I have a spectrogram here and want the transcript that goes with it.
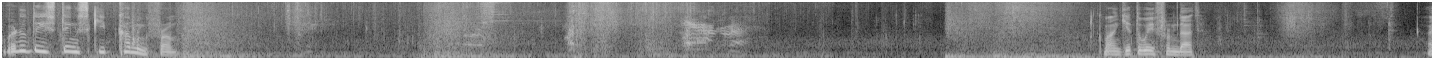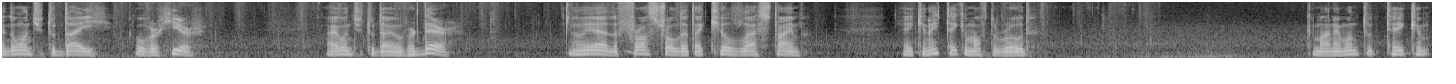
Where do these things keep coming from? Come on, get away from that. I don't want you to die over here. I want you to die over there. Oh yeah, the frost troll that I killed last time. Hey, can I take him off the road? Come on, I want to take him.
